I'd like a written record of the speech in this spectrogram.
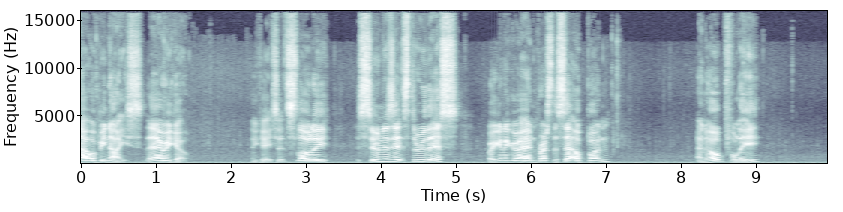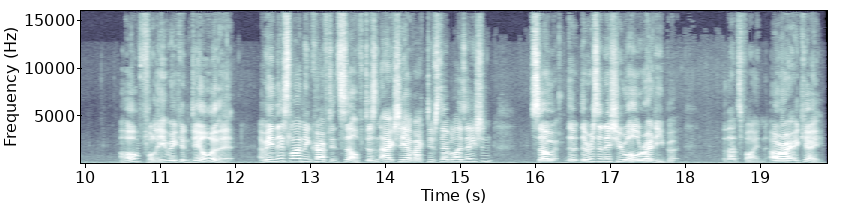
that would be nice. There we go. Okay, so it's slowly as soon as it's through this, we're gonna go ahead and press the setup button. And hopefully hopefully we can deal with it. I mean, this landing craft itself doesn't actually have active stabilization, so th there is an issue already, but, but that's fine. Alright, okay.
